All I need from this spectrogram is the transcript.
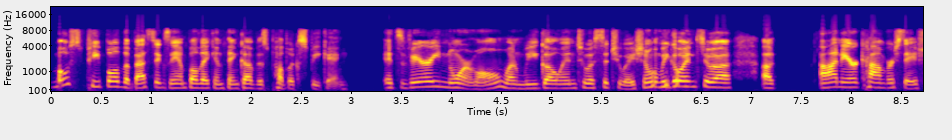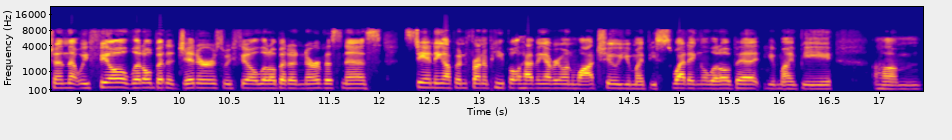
most people, the best example they can think of is public speaking. It's very normal when we go into a situation, when we go into a, a on air conversation that we feel a little bit of jitters, we feel a little bit of nervousness standing up in front of people, having everyone watch you. You might be sweating a little bit, you might be um,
